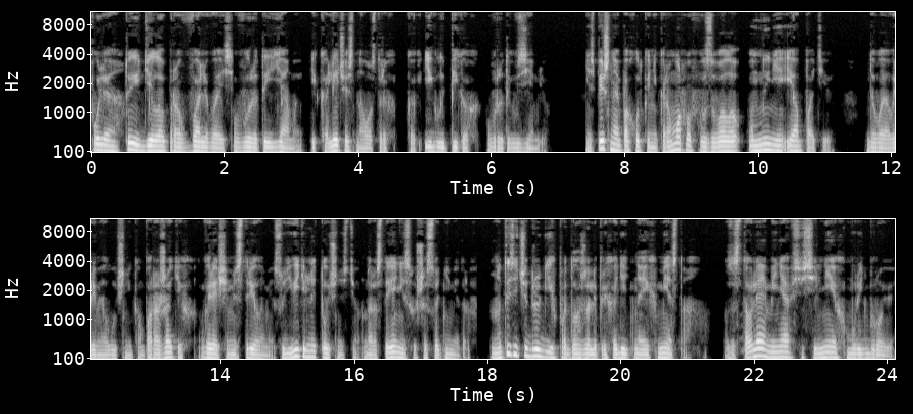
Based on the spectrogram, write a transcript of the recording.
поле, то и дело проваливаясь в вырытые ямы и калечась на острых, как иглы пиках, врытых в землю. Неспешная походка некроморфов вызывала уныние и апатию, давая время лучникам поражать их горящими стрелами с удивительной точностью на расстоянии свыше сотни метров. Но тысячи других продолжали приходить на их место, заставляя меня все сильнее хмурить брови.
